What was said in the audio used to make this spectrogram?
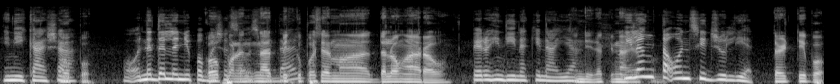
Hinika siya. Opo. Oo, nadala niyo pa ba siya Opo, sa na- na-admit ko ospital? po siya mga dalawang araw. Pero hindi na kinaya. Hindi na kinaya Ilang po. taon si Juliet? 30 po.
